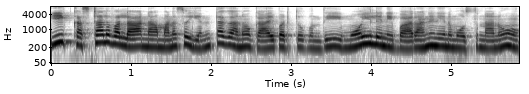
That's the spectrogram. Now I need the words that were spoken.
ఈ కష్టాల వల్ల నా మనసు ఎంతగానో గాయపడుతూ ఉంది. మోయలేని భారాన్ని నేను మోస్తున్నాను.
